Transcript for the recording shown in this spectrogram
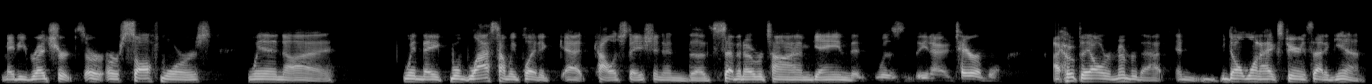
maybe redshirts or, or sophomores when uh, when they well last time we played at College Station and the seven overtime game that was you know terrible. I hope they all remember that and don't want to experience that again.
